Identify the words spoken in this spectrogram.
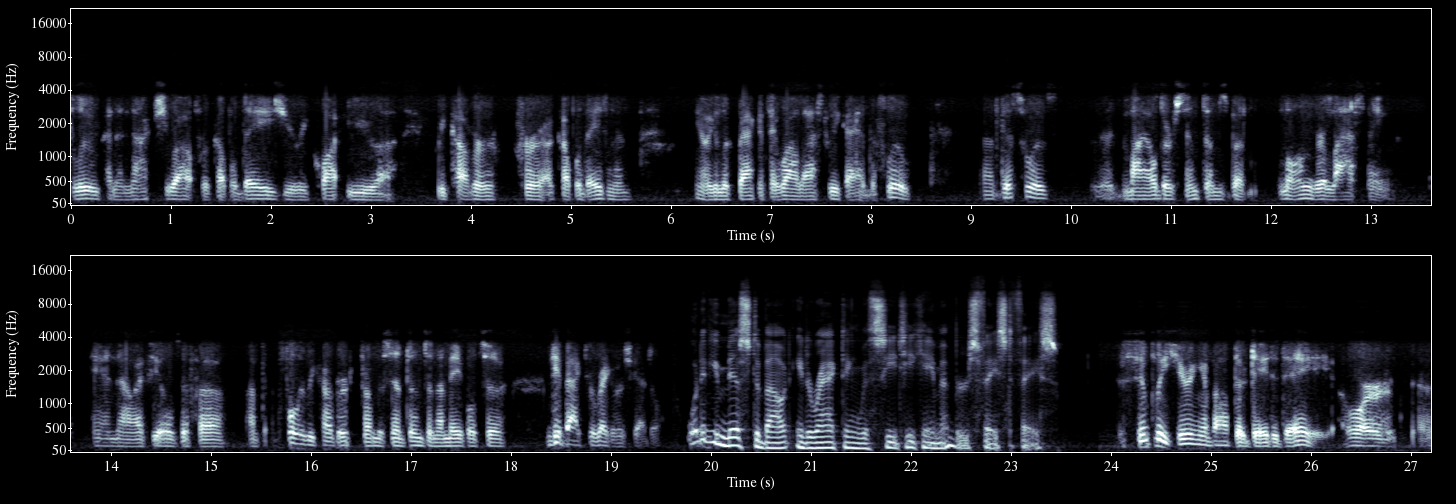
flu kind of knocks you out for a couple of days. You requ- you uh, recover for a couple of days, and then you know you look back and say, "Wow, last week I had the flu." Uh, this was uh, milder symptoms, but longer lasting and now I feel as if uh, I'm fully recovered from the symptoms and I'm able to get back to a regular schedule. What have you missed about interacting with CTK members face to face? Simply hearing about their day to day or uh,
